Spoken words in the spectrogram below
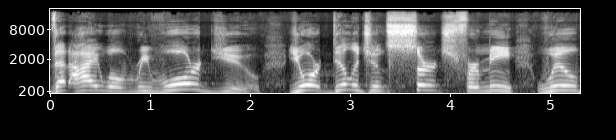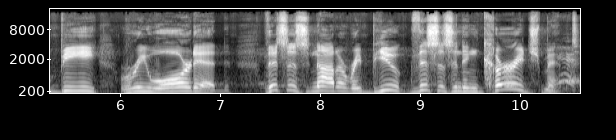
that I will reward you. Your diligent search for me will be rewarded. This is not a rebuke, this is an encouragement.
